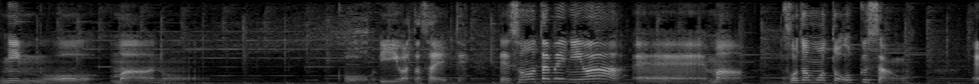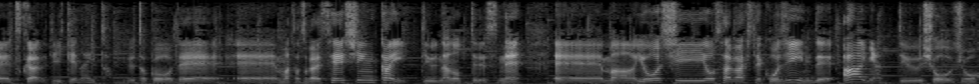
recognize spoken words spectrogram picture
任務を、まあ、あの、こう、言い渡されて、でそのためには、えー、まあ子供と奥さんをえー、作らないといけないというところで、えー、まあ、たとえ精神科医っていう名乗ってですね、えー、まあ、養子を探して孤児院でアーニャっていう少女、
